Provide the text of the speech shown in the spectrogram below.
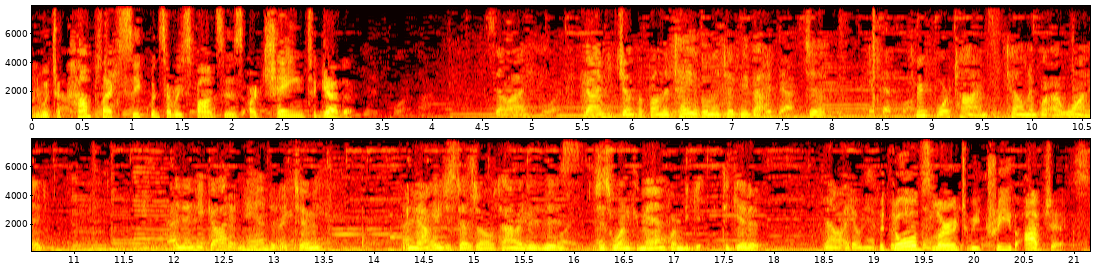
in which a complex sequence of responses are chained together. So I got him to jump up on the table, and it took me about uh, three or four times telling him what I wanted. And then he got it and handed it to me. And now he just does it all the time. It is just one command for him to get, to get it. Now I don't have The to go dogs learn to retrieve objects.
